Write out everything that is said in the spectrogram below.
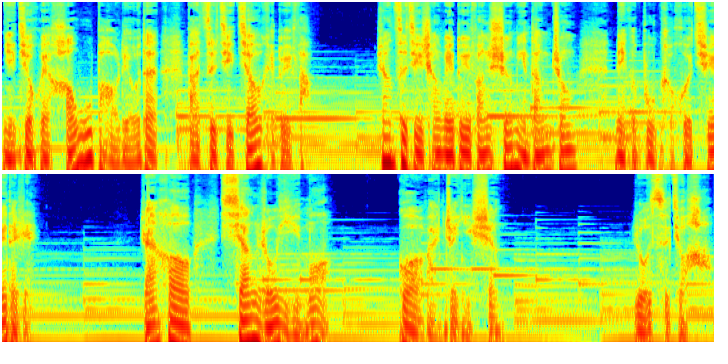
你就会毫无保留地把自己交给对方，让自己成为对方生命当中那个不可或缺的人，然后相濡以沫，过完这一生。如此就好。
